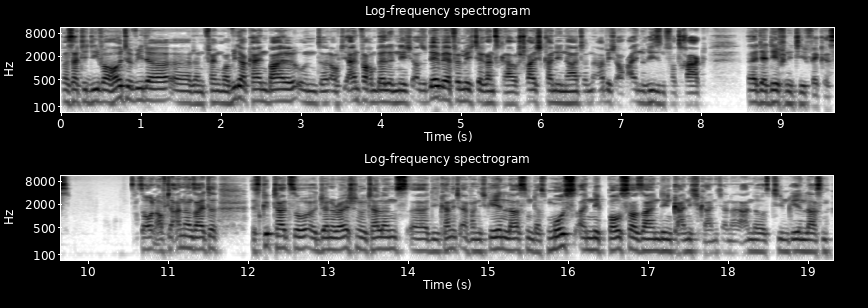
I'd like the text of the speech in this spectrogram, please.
Was hat die Diva heute wieder? Äh, dann fangen wir wieder keinen Ball und dann auch die einfachen Bälle nicht. Also der wäre für mich der ganz klare Streichkandidat. Dann habe ich auch einen Riesenvertrag, der definitiv weg ist. So, und auf der anderen Seite, es gibt halt so äh, Generational Talents, äh, die kann ich einfach nicht gehen lassen. Das muss ein Nick Bosa sein, den kann ich gar nicht an ein anderes Team gehen lassen.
